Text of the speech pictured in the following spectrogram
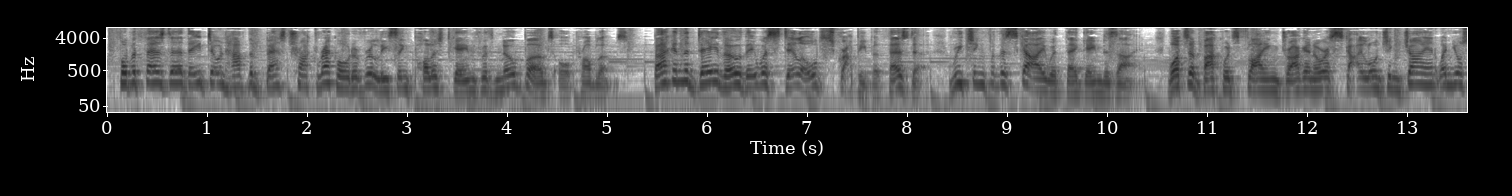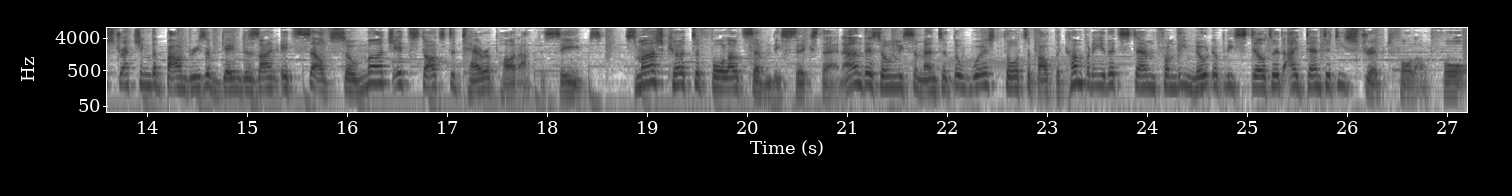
For Bethesda, they don't have the best track record of releasing polished games with no bugs or problems. Back in the day, though, they were still old scrappy Bethesda, reaching for the sky with their game design. What's a backwards flying dragon or a sky launching giant when you're stretching the boundaries of game design itself so much it starts to tear apart at the seams? Smash cut to Fallout 76 then, and this only cemented the worst thoughts about the company that stemmed from the notably stilted, identity stripped Fallout 4.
